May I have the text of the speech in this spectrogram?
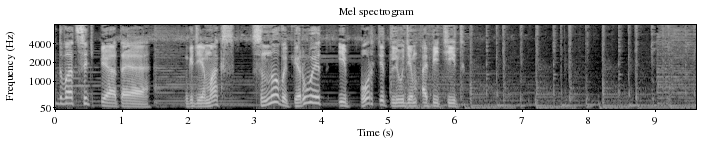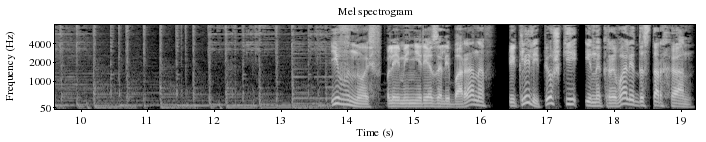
25, где Макс снова пирует и портит людям аппетит. И вновь в племени резали баранов, пекли лепешки и накрывали Дастархан.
